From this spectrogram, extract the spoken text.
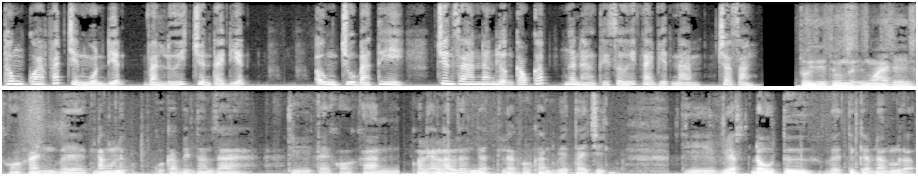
thông qua phát triển nguồn điện và lưới truyền tải điện. Ông Chu Bá Thi, chuyên gia năng lượng cao cấp Ngân hàng Thế giới tại Việt Nam cho rằng Tôi thì tôi nghĩ ngoài cái khó khăn về năng lực của các bên tham gia thì cái khó khăn có lẽ là lớn nhất là khó khăn về tài chính. Thì việc đầu tư về tiết kiệm năng lượng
